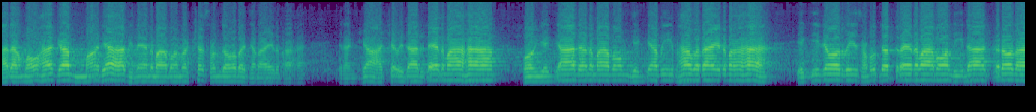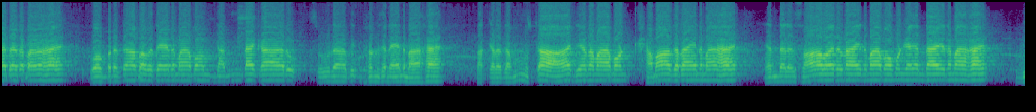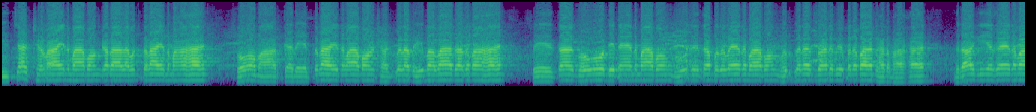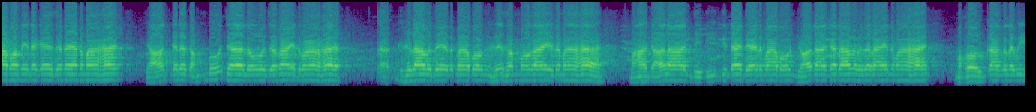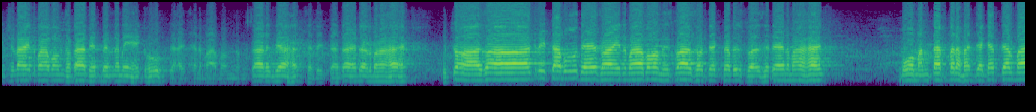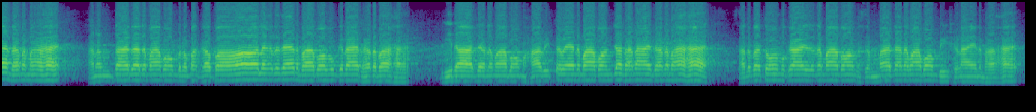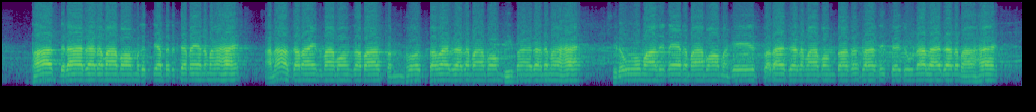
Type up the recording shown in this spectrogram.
हरमोहगमर्याधिने नमः रक्षसन्दोभजनाय नमः। हिरण्याक्षविदारिणे नमः ॐ यज्ञाय नमः नमः। यज्ञजोर्विसमुद्रत्रे नमः ॐ ॐ प्रतापवते दण्डकारु सूरविध्वंसने नमः। नमः ॐ क्षमादराय नमः गन्धरसावरणाय नमः ॐ पुण्यगन्धाय नमः, विचक्षणाय नमः ॐ करालभक्तराय नमः सोमार्करेत्राय नमः ॐ षड्गुणभीमवाद नमः, श्वेतघोडिने नमः ॐ घूरितपुरवे नमः ॐ घुर्गुरध्वरविप्रभाधर्मः द्रागीयसे नमः ॐ नीलकेसरे नमः जाग्रदम्बुजलोचनाय नमः घृणावते नमः ॐ घृसम्मोहाय नमः ॐ ज्वालाकरालवदराय नमः। महोल्काकुलवीक्षणाय नमः। ॐ सदाभिर्भिन्नमे घोषाय नमः। ॐ नमस्कारभ्यः सदिष्टताय नमः। उच्चासाकृष्टभूते साय नमः ॐ विश्वासत्यक्तविश्वसिते नमः ॐ अन्तर्ब्रह्मजगद्गर्भाय नमः अनन्ताय नमः ॐ ब्रह्मकपालकृते नमः उग्राय नमः वीराय नमः महाविष्णवे नमः ॐ जधनाय नमः सर्वतोमुखाय नमः ॐ संवाद नमः ॐ भीषणाय नमः। भाद्राय नमः। ॐ मृत्यमृत्यवे नमः अनाथनाय नमः ॐ सभास्तम्भोद्भवाय नमः ॐ भीमाय नमः। शिरोमालिने नमः ॐ महेश्वराय नमः ॐ द्वादशादित्यचूडालाय नमः।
